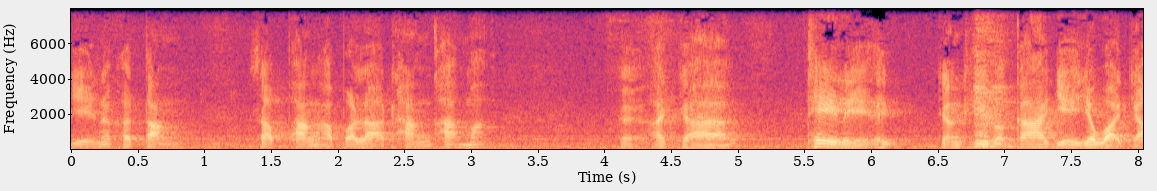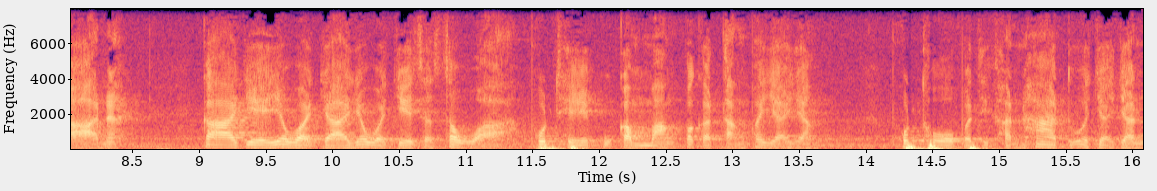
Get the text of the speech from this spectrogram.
เยนะขตังสัพพังอปลาทังขามะอาจารเทเลอย่างที่ว่ากาเยยวาจานะกาเยยวาจายวาเจสัสวา พุทเทกุกัมมังปะกตังพยายังพุทโธปฏิคันห้าตัวจยัน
